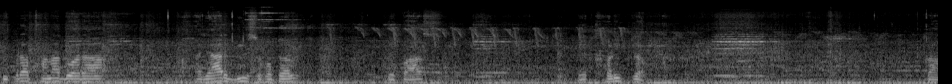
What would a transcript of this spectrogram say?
पिपरा थाना द्वारा हज़ार बीस होटल के पास एक खड़ी ट्रक का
